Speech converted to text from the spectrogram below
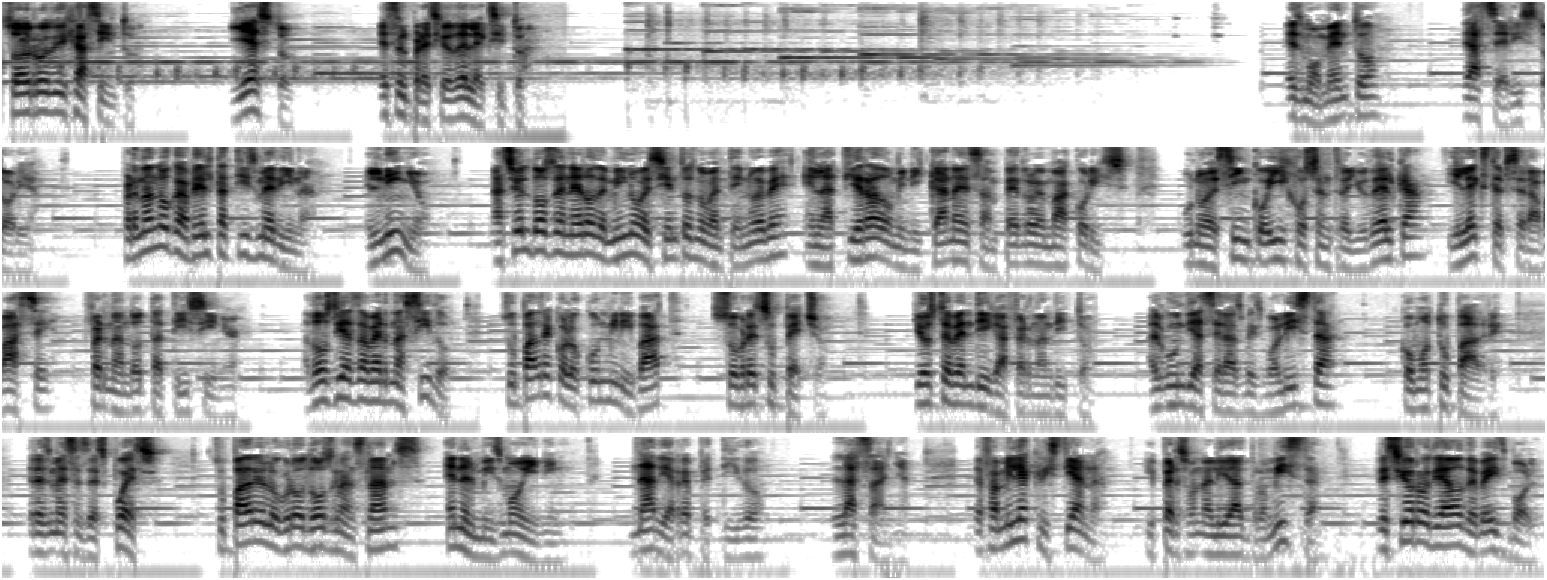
Soy Rudy Jacinto, y esto es el precio del éxito. Es momento de hacer historia. Fernando Gabriel Tatís Medina, el niño, nació el 2 de enero de 1999 en la tierra dominicana de San Pedro de Macorís, uno de cinco hijos entre Yudelka y el ex tercera base, Fernando Tatís Sr. A dos días de haber nacido, su padre colocó un minibat sobre su pecho. Dios te bendiga, Fernandito. Algún día serás beisbolista como tu padre. Tres meses después, su padre logró dos Grand Slams en el mismo inning. Nadie ha repetido la hazaña. De familia cristiana y personalidad bromista, creció rodeado de béisbol.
